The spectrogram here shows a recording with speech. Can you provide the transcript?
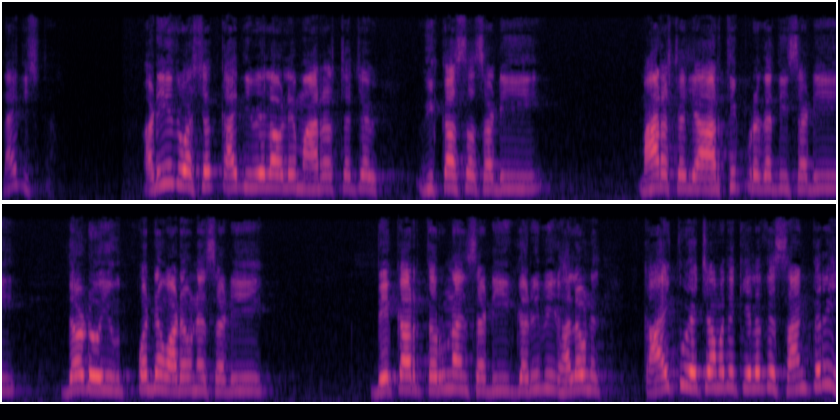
नाही दिसणार. अडीच वर्षात काय दिवे लावले महाराष्ट्राच्या विकासासाठी महाराष्ट्राच्या आर्थिक प्रगतीसाठी दरडोई उत्पन्न वाढवण्यासाठी बेकार तरुणांसाठी गरिबी घालवण्या काय तू याच्यामध्ये केलं ते सांग तरी.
